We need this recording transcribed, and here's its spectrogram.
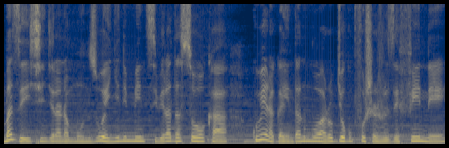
maze yikingirana mu nzu wenyine iminsi ibiri adasohoka kubera agahinda n'umubabaro byo gupfusha Josephine.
